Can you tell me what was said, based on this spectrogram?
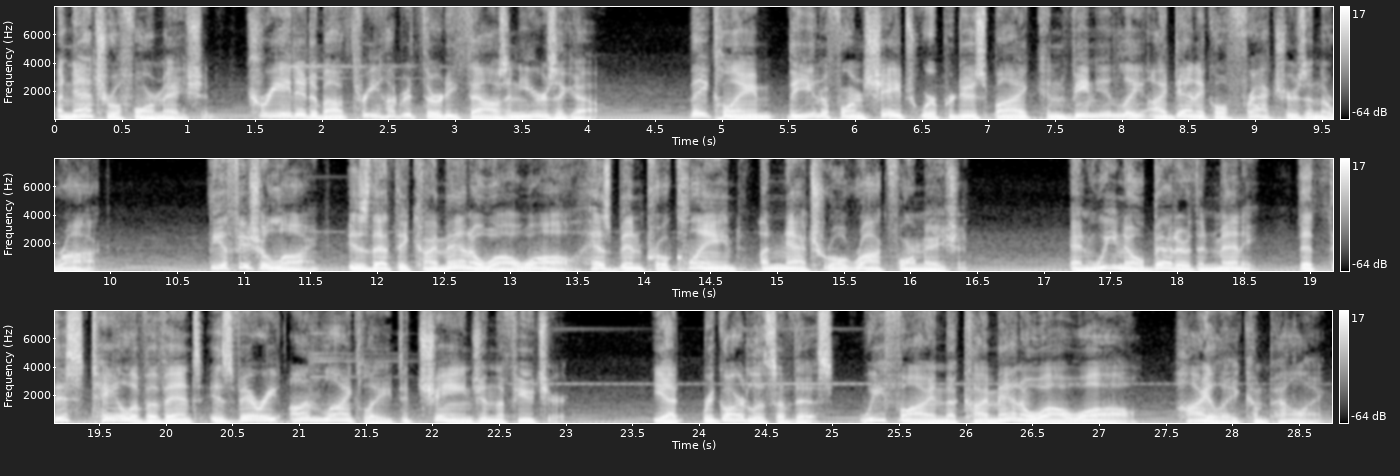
a natural formation, created about 330,000 years ago. They claim the uniform shapes were produced by conveniently identical fractures in the rock. The official line is that the Kaimanawa Wall has been proclaimed a natural rock formation. And we know better than many that this tale of events is very unlikely to change in the future. Yet, regardless of this, we find the Kaimanawa Wall highly compelling.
